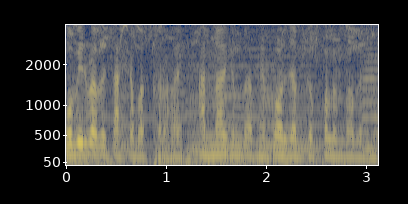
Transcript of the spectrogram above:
গভীরভাবে চাষাবাদ করা হয়। আর নয় কিন্তু আপনি পর্যাপ্ত ফলন পাবেন না।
